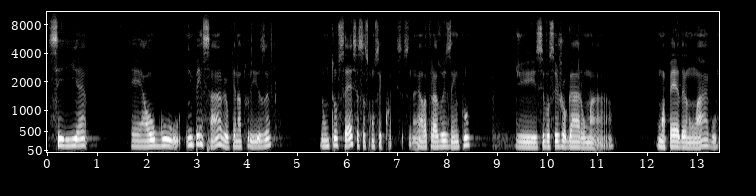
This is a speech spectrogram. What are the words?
seria é algo impensável que a natureza não trouxesse essas consequências. Né? Ela traz o exemplo de se você jogar uma, uma pedra num lago,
